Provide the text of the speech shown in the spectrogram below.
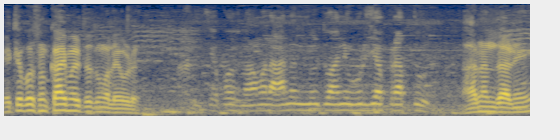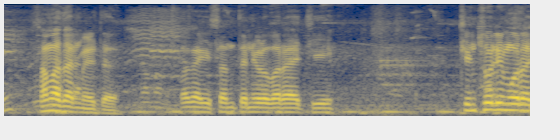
याच्यापासून काय मिळतं तुम्हाला एवढं? आम्हाला आनंद मिळतो आणि ऊर्जा प्राप्त होते. आनंद आणि समाधान मिळतं. बघा ही संत निळोबारायाची चिंचोली मोरा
